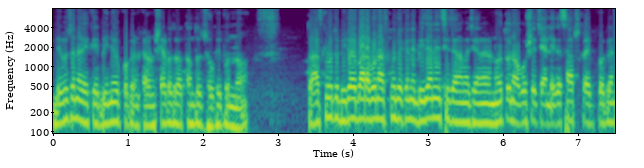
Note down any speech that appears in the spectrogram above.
বিবেচনা রেখে বিনিয়োগ করবেন, কারণ শেয়ার বাজার অত্যন্ত ঝুঁকিপূর্ণ। তো আজকে মতো ভিডিও বাড়াবো না। আজকে মতো এখানে বিদায় নিচ্ছি। যারা আমার চ্যানেলে নতুন, অবশ্যই চ্যানেলকে সাবস্ক্রাইব করবেন,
